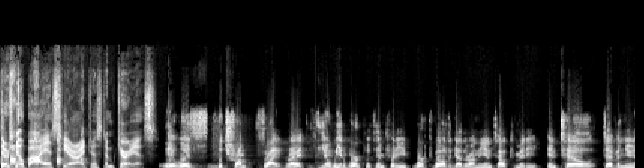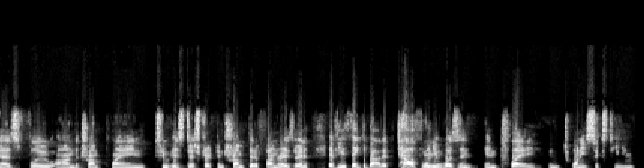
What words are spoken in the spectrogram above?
There's no bias here. I just am curious. It was the Trump flight, right? You know, we had worked with him pretty, worked well together on the Intel committee until Devin Nunes flew on the Trump plane to his district and Trump did a fundraiser. And if you think about it, California wasn't in play in 2016.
